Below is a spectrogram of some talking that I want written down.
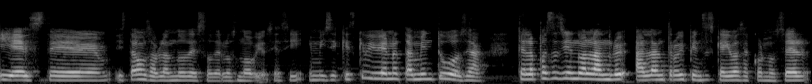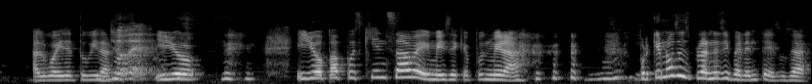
y este, y estábamos hablando de eso, de los novios y así, y me dice que es que Viviana también tú, o sea, te la pasas yendo al antro, al antro y piensas que ahí vas a conocer al güey de tu vida. Yo. Y yo, y yo, pa, pues quién sabe, y me dice que pues mira, ¿por qué no haces planes diferentes? O sea,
